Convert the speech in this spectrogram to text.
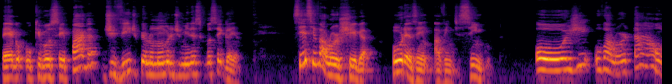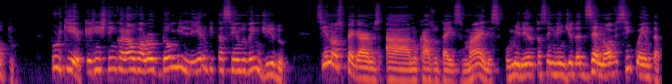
Pega o que você paga, divide pelo número de milhas que você ganha. Se esse valor chega, por exemplo, a 25, Hoje o valor está alto. Por quê? Porque a gente tem que olhar o valor do milheiro que está sendo vendido. Se nós pegarmos, a, no caso da Smiles, o milheiro está sendo vendido a R$19,50.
